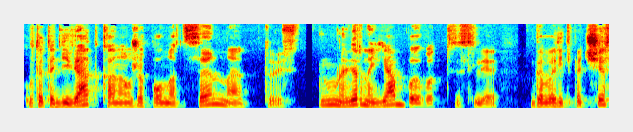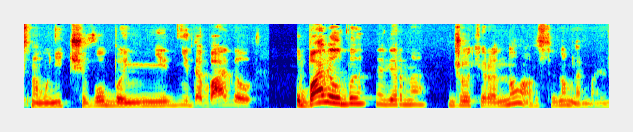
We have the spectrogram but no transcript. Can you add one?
вот эта девятка, она уже полноценная. То есть, ну, наверное, я бы, вот если говорить по-честному, ничего бы не, не добавил. Убавил бы, наверное, Джокера, но в остальном нормально.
